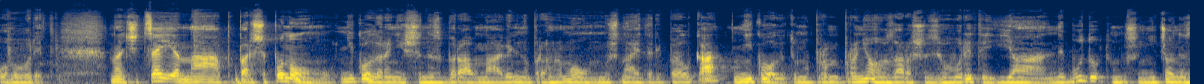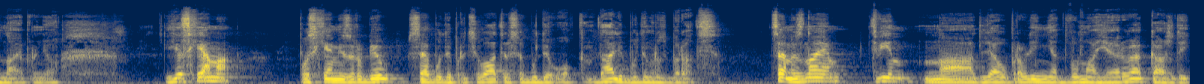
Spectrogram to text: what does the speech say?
поговорити. Значить, це є на, по-перше, по-новому. Ніколи раніше не збирав на вільно програмованому шнайдері ПЛК. Ніколи. Тому про, про нього зараз щось говорити я не буду, тому що нічого не знаю про нього. Є схема, по схемі зробив, все буде працювати, все буде ок. Далі будемо розбиратися. Це ми знаємо. Твін на, для управління двома ЄРВ, кожний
